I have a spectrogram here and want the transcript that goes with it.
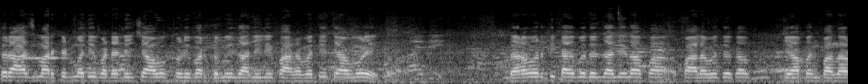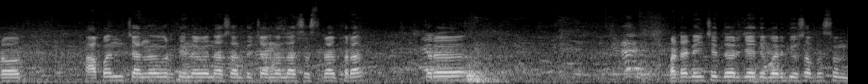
तर आज मार्केटमध्ये बटाट्याची आवक थोडीफार कमी झालेली पाहायला मिळते. त्यामुळे दरावरती काय बदल झालेला पा पाहायला मिळतो का? ते आपण पाहणार आहोत. आपण चॅनलवरती नवीन असाल तर चॅनलला सबस्क्राईब करा. तर बटाट्यांचे दर जे आहे ते बरेच दिवसापासून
